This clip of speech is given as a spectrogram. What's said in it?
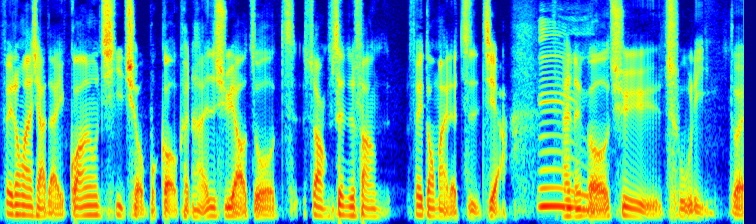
肺动脉狭窄，光用气球不够，可能还是需要做放，甚至放肺动脉的支架，嗯。才能够去处理。对，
